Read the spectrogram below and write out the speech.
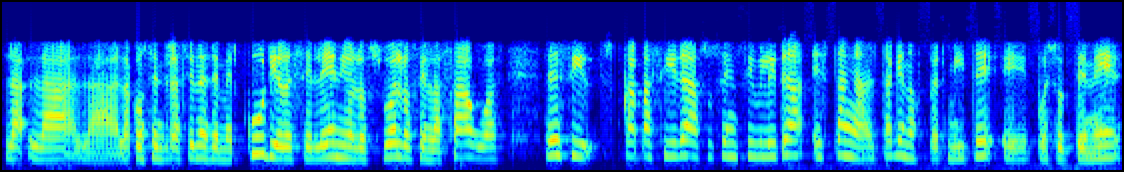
las la, concentraciones de mercurio, de selenio en los suelos, en las aguas. Es decir, su capacidad, su sensibilidad es tan alta que nos permite eh, pues obtener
